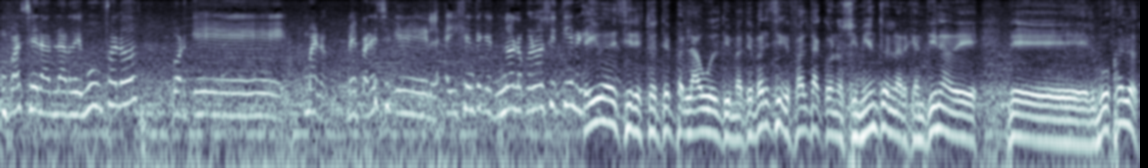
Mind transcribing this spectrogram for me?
un placer hablar de búfalos, porque, bueno, me parece que hay gente que no lo conoce y tiene Te que... iba a decir esto, te- la última. ¿Te parece que falta conocimiento en la Argentina de, de búfalos?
